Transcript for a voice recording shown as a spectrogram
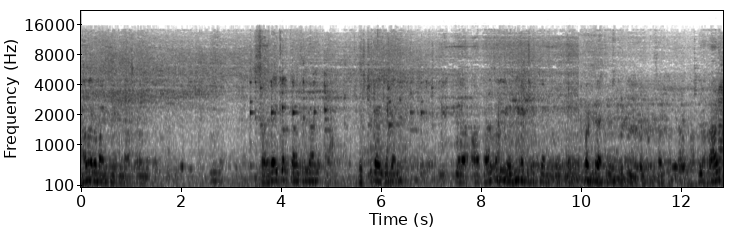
ఆధార మారిపోతుంది రాష్ట్రంలో ఈ సర్వైకల్ క్యాన్సర్ కానీ బ్రెస్ట్ క్యాన్సర్ కానీ ఇలా ఆ క్యాన్సర్ ఎర్లీగా డిటెక్ట్ చేయాలి ఈ ప్రాంత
